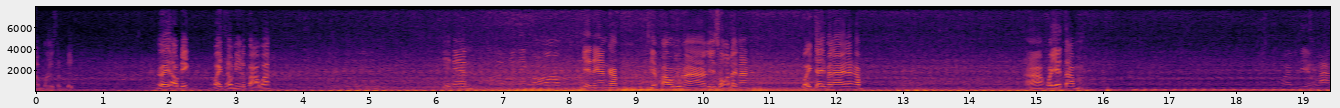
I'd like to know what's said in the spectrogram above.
อำเภอสตึกเฮ้ย เอาเด็กไว้แถวนี้หรือเปล่าวะเจแนนเขาคือเป็นเด็กน้องเจแนนครับ เสียเปาอยู่หน้ารีสอร์ทเลยนะ ไว้ใจไม่ได้นะครับ อ่าพ่อใหญ่ตั้มมาไปที่กลาง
